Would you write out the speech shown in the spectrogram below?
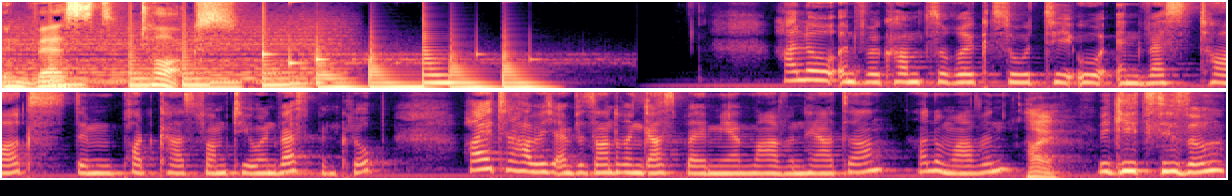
Invest Talks. Hallo und willkommen zurück zu TU Invest Talks, dem Podcast vom TU Investment Club. Heute habe ich einen besonderen Gast bei mir, Marvin Herter. Hallo Marvin. Hi. Wie geht's dir so?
